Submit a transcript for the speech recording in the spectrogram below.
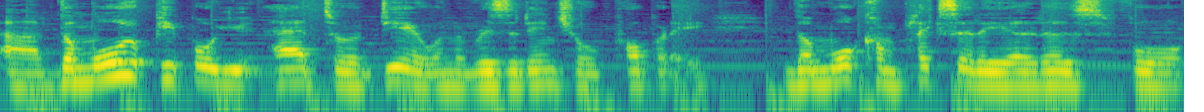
uh, the more people you add to a deal in a residential property, the more complexity it is for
